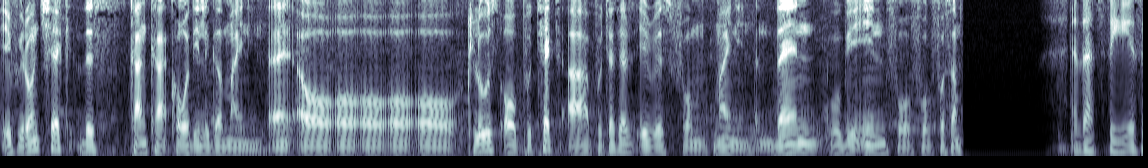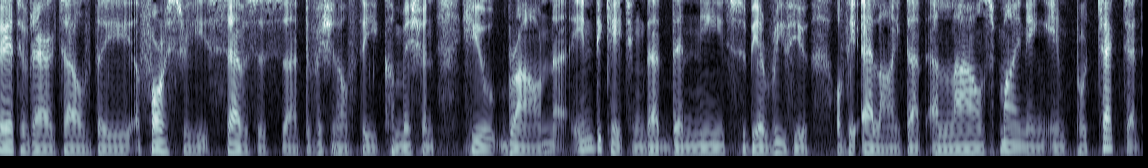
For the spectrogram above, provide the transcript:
If we don't check this canker called illegal mining uh, or or, or, or, close or protect our protected areas from mining, and then we'll be in for, for, for some. And that's the executive director of the Forestry Services uh, Division of the Commission, Hugh Brown, indicating that there needs to be a review of the LI that allows mining in protected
